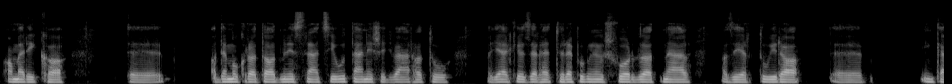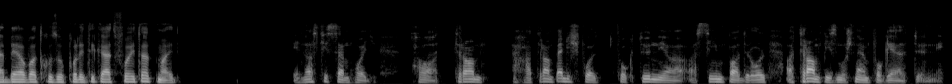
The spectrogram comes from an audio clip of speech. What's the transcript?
Amerika a demokrata adminisztráció után is egy várható, vagy elképzelhető republikánus fordulatnál azért újra inkább beavatkozó politikát folytat majd? Én azt hiszem, hogy ha Trump ha Trump el is fog, fog tűnni a, a színpadról, a trumpizmus nem fog eltűnni.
